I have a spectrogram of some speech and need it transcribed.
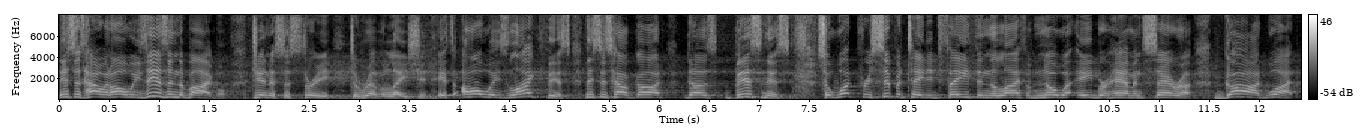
This is how it always is in the Bible Genesis 3 to Revelation. It's always like this. This is how God does business. So, what precipitated faith in the life of Noah, Abraham, and Sarah? God, what?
